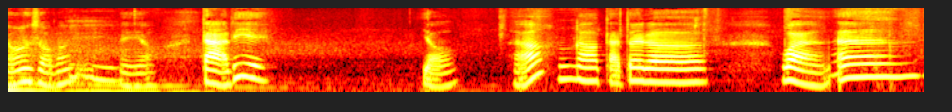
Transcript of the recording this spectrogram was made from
有用手吗？没有。打猎有。好，很好，答对了。晚安。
